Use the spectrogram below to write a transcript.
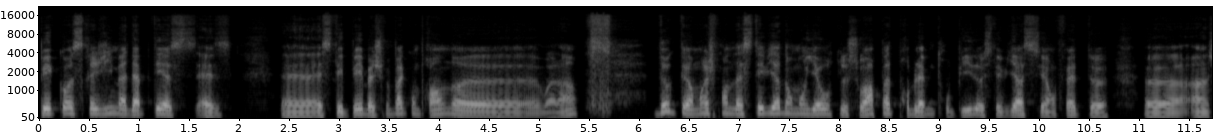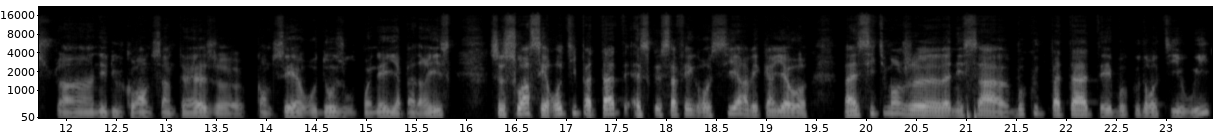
Pécos régime adapté à, STP, bah, je ne peux pas comprendre. Euh, voilà. Docteur, moi je prends de la stevia dans mon yaourt le soir, pas de problème, troupi. Le stevia, c'est en fait euh, euh, un, édulcorant de synthèse. Euh, quand c'est aux doses que vous prenez, il n'y a pas de risque. Ce soir, c'est rôti patate. Est-ce que ça fait grossir avec un yaourt? Ben, Si tu manges, Vanessa, beaucoup de patates et beaucoup de rôti, oui.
